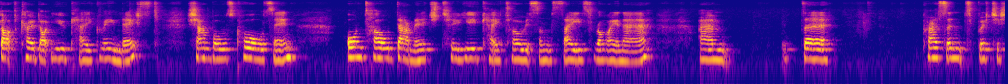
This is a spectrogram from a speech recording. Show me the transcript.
.co.uk green list shambles causing untold damage to UK tourism says Ryanair. Um, the present British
